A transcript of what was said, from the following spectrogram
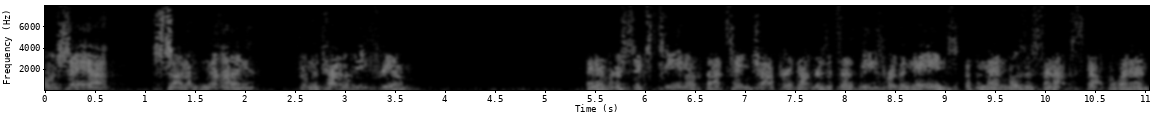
Hoshea, son of Nun, tribe of Ephraim. And in verse 16 of that same chapter in Numbers, it says, These were the names of the men Moses sent out to scout the land.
